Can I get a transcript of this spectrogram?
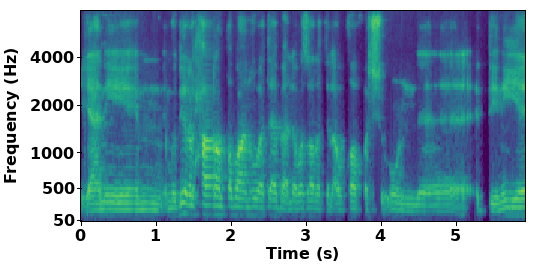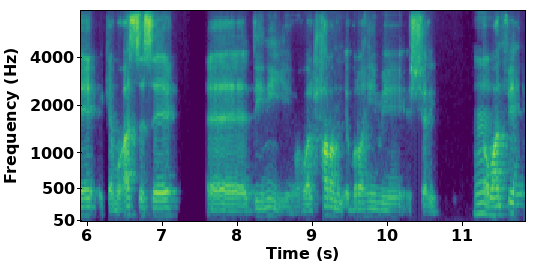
يعني مدير الحرم طبعا هو تابع لوزارة الأوقاف والشؤون الدينية كمؤسسة. آه، دينية وهو الحرم الإبراهيمي الشريف. طبعا في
